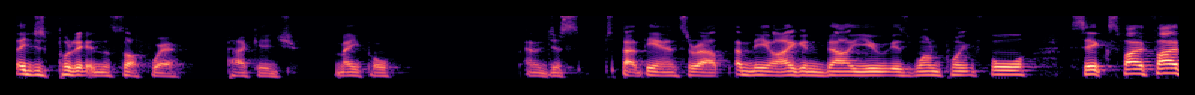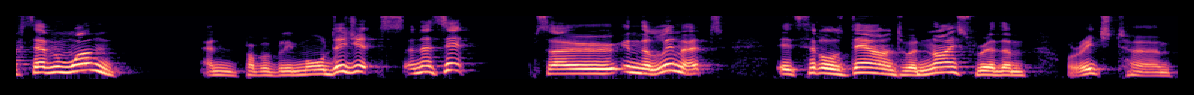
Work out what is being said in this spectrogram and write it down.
They just put it in the software package, Maple, and it just spat the answer out. And the eigenvalue is 1.465571 and probably more digits, and that's it. So in the limit, it settles down to a nice rhythm where each term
